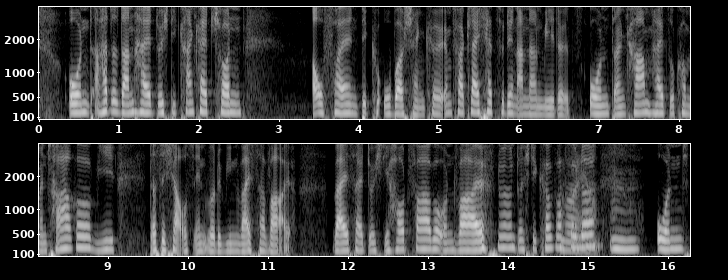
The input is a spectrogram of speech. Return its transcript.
und hatte dann halt durch die Krankheit schon auffallend dicke Oberschenkel im Vergleich halt zu den anderen Mädels. Und dann kamen halt so Kommentare, wie, dass ich ja aussehen würde wie ein weißer Wal. Weiß halt durch die Hautfarbe und Wal ne, durch die Körperfülle. Boah, ja. Mhm. Und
